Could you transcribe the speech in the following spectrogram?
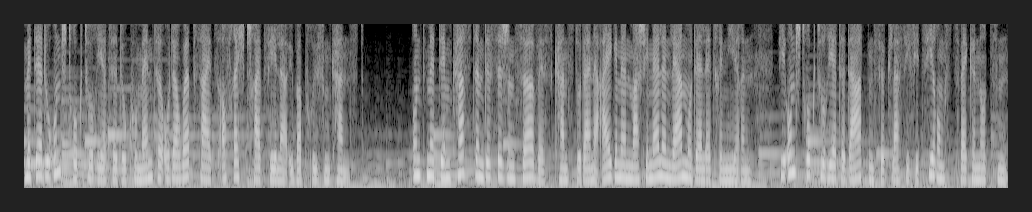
mit der du unstrukturierte Dokumente oder Websites auf Rechtschreibfehler überprüfen kannst. Und mit dem Custom Decision Service kannst du deine eigenen maschinellen Lernmodelle trainieren, die unstrukturierte Daten für Klassifizierungszwecke nutzen,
